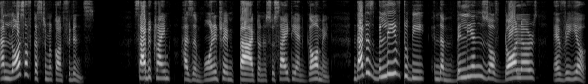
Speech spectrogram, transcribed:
and loss of customer confidence. Cybercrime has a monetary impact on a society and government that is believed to be in the billions of dollars every year.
